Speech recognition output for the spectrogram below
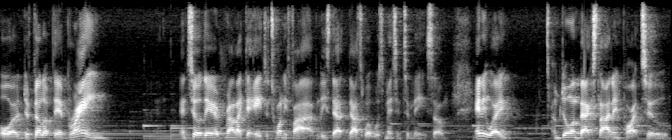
or develop their brain until they're around like the age of 25. At least that that's what was mentioned to me. So anyway, I'm doing backsliding part two,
